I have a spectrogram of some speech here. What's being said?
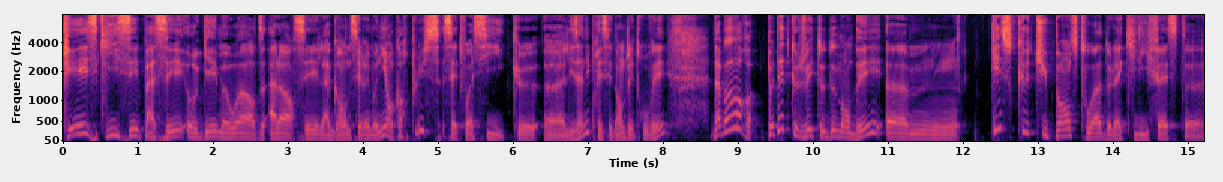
Qu'est-ce qui s'est passé au Game Awards? Alors, c'est la grande cérémonie, encore plus cette fois-ci que euh, les années précédentes, j'ai trouvé. D'abord, peut-être que je vais te demander, euh, qu'est-ce que tu penses, toi, de la Killy Fest euh,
